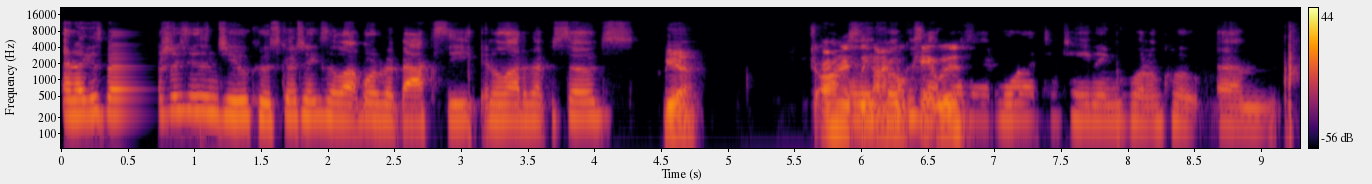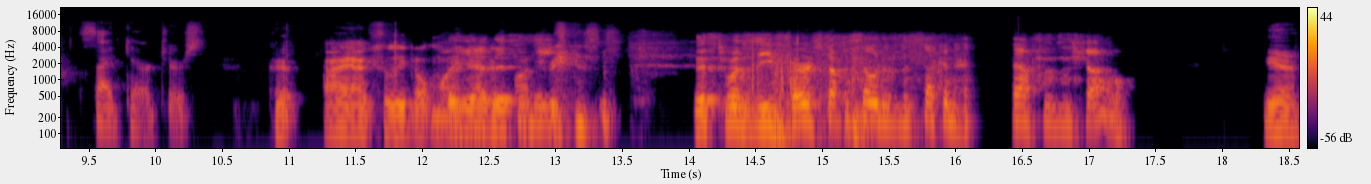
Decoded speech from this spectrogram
and like especially season two, Kuzco takes a lot more of a backseat in a lot of episodes. Yeah. Which honestly, I'm okay on with. more entertaining, quote unquote, um, side characters. I actually don't mind. yeah, this as much is because- This was the first episode of the second half of the show. yeah.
